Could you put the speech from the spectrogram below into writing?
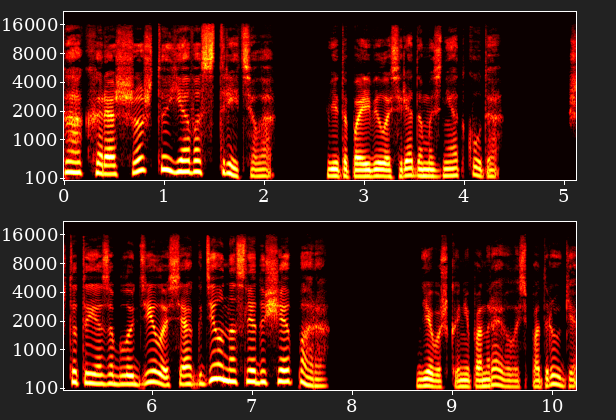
«Как хорошо, что я вас встретила». Вита появилась рядом из ниоткуда. «Что-то я заблудилась, а где у нас следующая пара?» Девушка не понравилась подруге,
